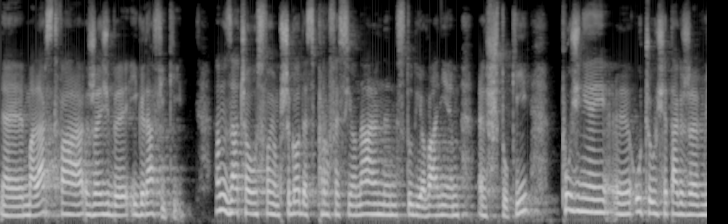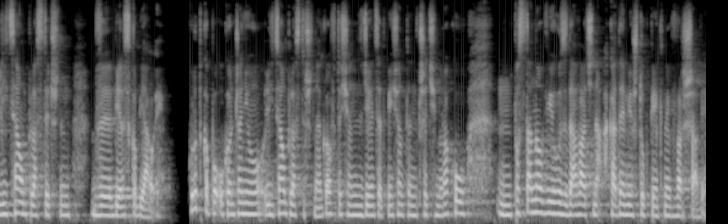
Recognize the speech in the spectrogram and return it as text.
e, malarstwa, rzeźby i grafiki. Tam zaczął swoją przygodę z profesjonalnym studiowaniem e, sztuki. Później e, uczył się także w liceum plastycznym w Bielsko-Białej. Krótko po ukończeniu liceum plastycznego w 1953 roku mm, postanowił zdawać na Akademię Sztuk Pięknych w Warszawie.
